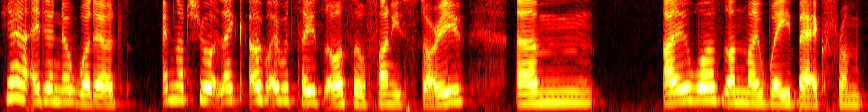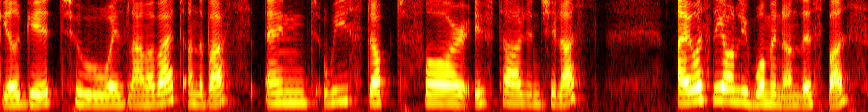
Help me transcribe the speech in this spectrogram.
Yeah, I don't know what else. I'm not sure. Like, I would say it's also a funny story. Um, I was on my way back from Gilgit to Islamabad on the bus, and we stopped for iftar in Chilas. I was the only woman on this bus,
